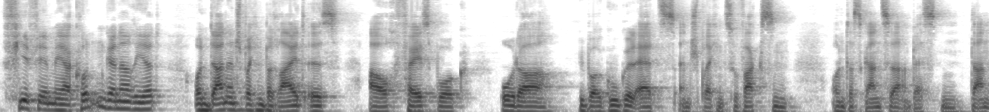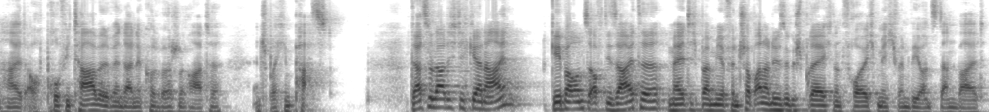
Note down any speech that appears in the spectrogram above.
viel, viel mehr Kunden generiert und dann entsprechend bereit ist, auch Facebook oder über Google Ads entsprechend zu wachsen und das Ganze am besten dann halt auch profitabel, wenn deine Conversion-Rate entsprechend passt. Dazu lade ich dich gerne ein. Geh bei uns auf die Seite, melde dich bei mir für ein Job-Analyse-Gespräch, dann freue ich mich, wenn wir uns dann bald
